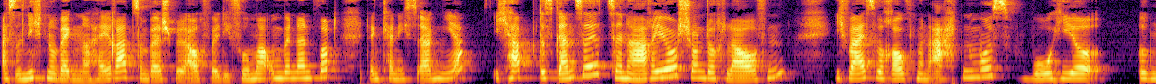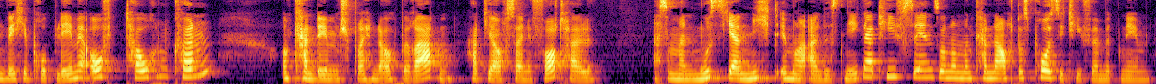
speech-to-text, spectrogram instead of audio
also nicht nur wegen einer Heirat, zum Beispiel auch, weil die Firma umbenannt wird, dann kann ich sagen, ja, ich habe das ganze Szenario schon durchlaufen. Ich weiß, worauf man achten muss, wo hier irgendwelche Probleme auftauchen können und kann dementsprechend auch beraten. Hat ja auch seine Vorteile. Also man muss ja nicht immer alles negativ sehen, sondern man kann auch das Positive mitnehmen.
